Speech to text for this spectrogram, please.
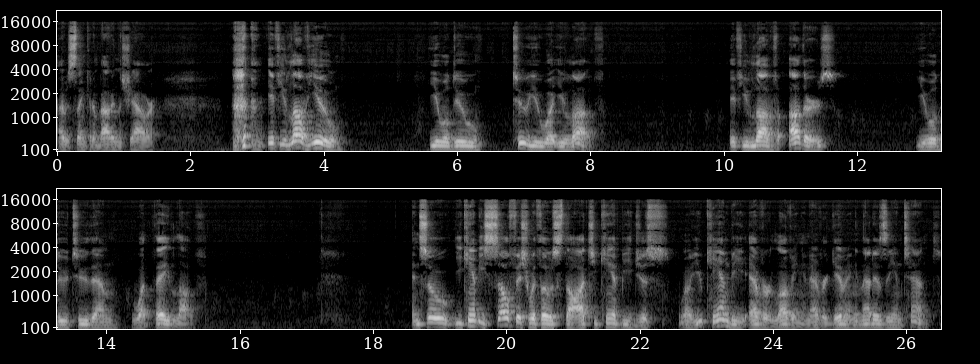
I was thinking about in the shower. if you love you, you will do to you what you love. If you love others, you will do to them what they love. And so you can't be selfish with those thoughts. You can't be just, well, you can be ever loving and ever giving, and that is the intent.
